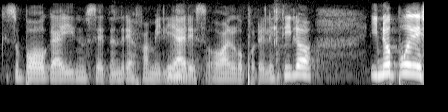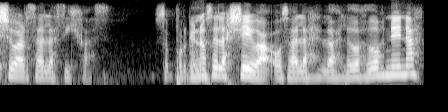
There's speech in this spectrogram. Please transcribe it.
que supongo que ahí, no sé, tendría familiares o algo por el estilo, y no puede llevarse a las hijas, o sea, porque no se las lleva, o sea, las, las dos, dos nenas,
